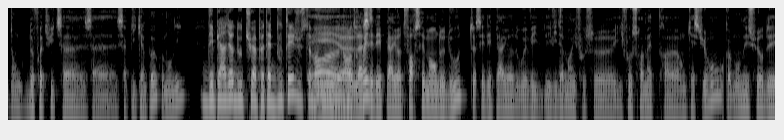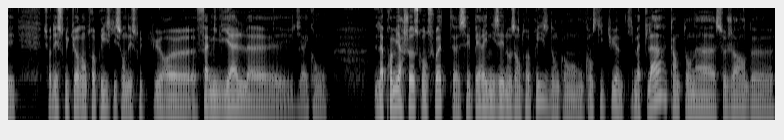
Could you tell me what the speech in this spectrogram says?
Donc deux fois de suite, ça, pique un peu, comme on dit. Des périodes où tu as peut-être douté, justement Et, euh, Là, c'est des périodes forcément de doute. C'est des périodes où, évidemment, il faut se, il faut se remettre euh, en question. Comme on est sur des, sur des structures d'entreprise qui sont des structures euh, familiales, je dirais qu'on... La première chose qu'on souhaite, c'est pérenniser nos entreprises. Donc, on constitue un petit matelas. Quand on a ce genre de,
